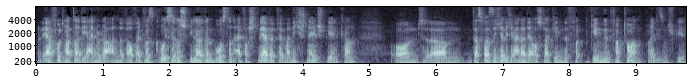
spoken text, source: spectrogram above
Und Erfurt hat da die ein oder andere auch etwas größere Spielerin, wo es dann einfach schwer wird, wenn man nicht schnell spielen kann. Und ähm, das war sicherlich einer der ausschlaggebenden Faktoren bei diesem Spiel.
